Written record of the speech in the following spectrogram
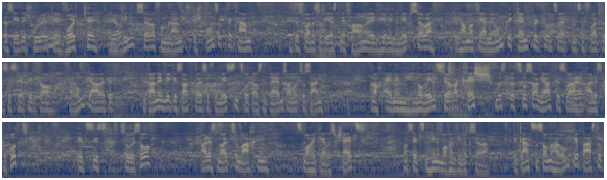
dass jede Schule, die wollte, einen ja. Linux-Server vom Land gesponsert bekam. Und das waren also die ersten Erfahrungen eben hier mit dem Webserver. Den haben wir gleich mal umgekrempelt und so weiter und so fort. Also sehr viel da herumgearbeitet. Und dann eben, wie gesagt, war es so vermessen, 2003 im Sommer zu sagen, nach einem Novell-Server-Crash, muss ich dazu sagen, ja, das war ja. alles kaputt. Jetzt ist sowieso alles neu zu machen. Jetzt mache ich gleich was Gescheites und setze mich hin und mache einen Linux-Server. Den ganzen Sommer herumgebastelt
